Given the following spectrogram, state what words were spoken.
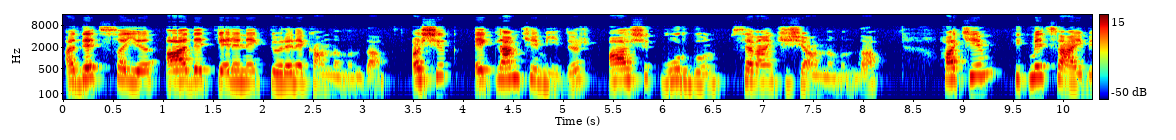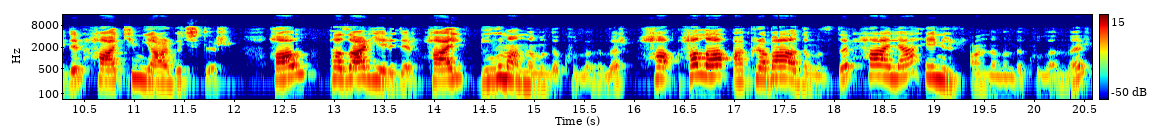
Adet sayı, adet gelenek, görenek anlamında. Aşık eklem kemiğidir. Aşık vurgun, seven kişi anlamında. Hakim hikmet sahibidir. Hakim yargıçtır. Hal pazar yeridir. Hal durum anlamında kullanılır. Ha, hala akraba adımızdır. Hala henüz anlamında kullanılır.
